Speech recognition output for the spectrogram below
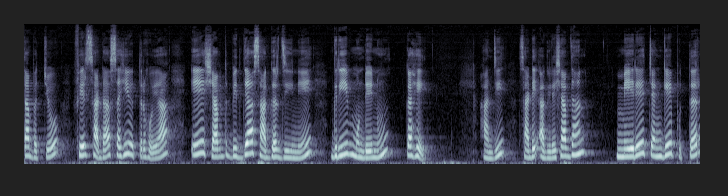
ਤਾਂ ਬੱਚਿਓ, ਫਿਰ ਸਾਡਾ ਸਹੀ ਉੱਤਰ ਹੋਇਆ ਇਹ ਸ਼ਬਦ ਵਿਦਿਆ ਸਾਗਰ ਜੀ ਨੇ ਗਰੀਬ ਮੁੰਡੇ ਨੂੰ ਕਹੇ। ਹਾਂਜੀ, ਸਾਡੇ ਅਗਲੇ ਸ਼ਬਦ ਹਨ, ਮੇਰੇ ਚੰਗੇ ਪੁੱਤਰ,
